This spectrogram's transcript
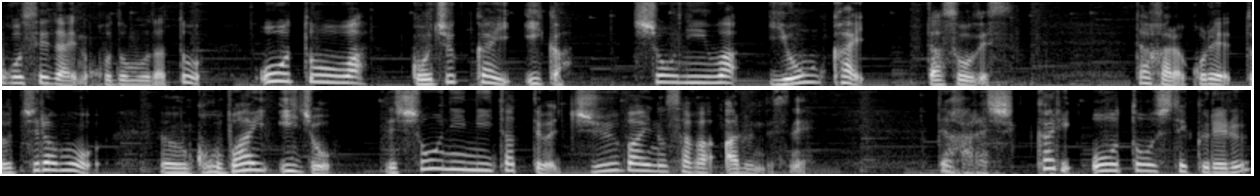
護世代の子供だと応答は50回以下承認は4回だそうですだからこれどちらも、うん、5倍以上で承認に至っては10倍の差があるんですねだからしっかり応答してくれる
